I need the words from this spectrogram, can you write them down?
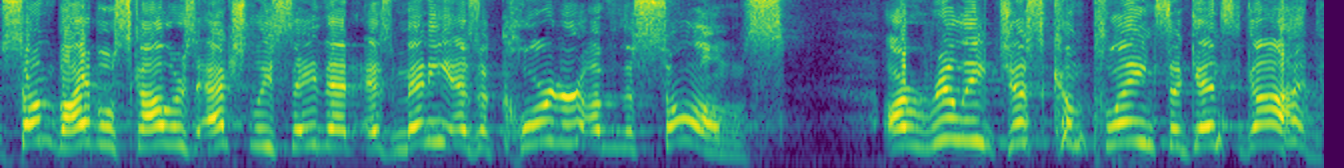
Some Bible scholars actually say that as many as a quarter of the Psalms are really just complaints against God.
